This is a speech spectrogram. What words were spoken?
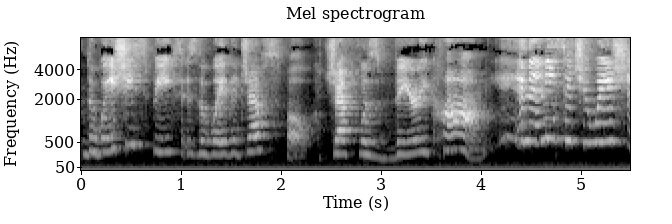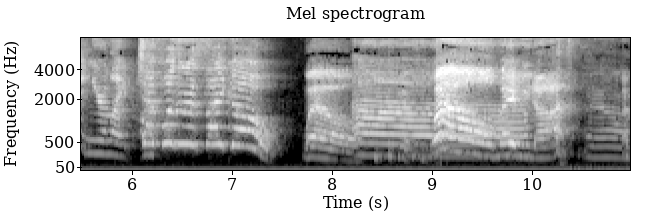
the way she speaks is the way that Jeff spoke. Jeff was very calm in any situation. You're like, Jeff oh, wasn't a psycho. Well, Uh, well, maybe not. well,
